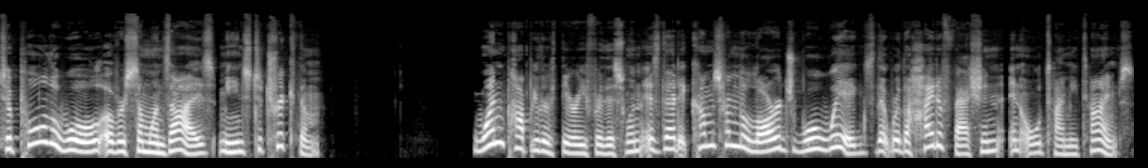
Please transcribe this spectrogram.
To pull the wool over someone's eyes means to trick them. One popular theory for this one is that it comes from the large wool wigs that were the height of fashion in old timey times.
